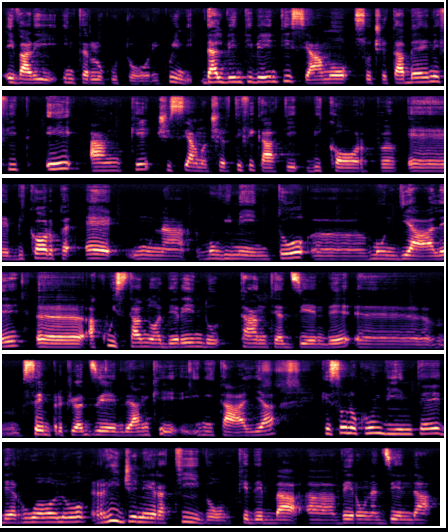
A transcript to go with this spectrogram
e vari interlocutori. Quindi dal 2020 siamo società benefit e anche ci siamo certificati B Corp. Eh, B Corp è un movimento eh, mondiale eh, a cui stanno aderendo tante aziende, eh, sempre più aziende anche in Italia che sono convinte del ruolo rigenerativo che debba avere un'azienda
